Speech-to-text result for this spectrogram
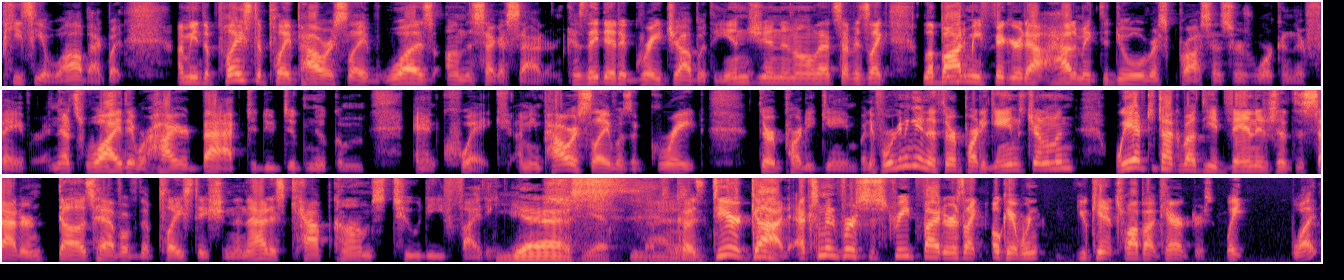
PC a while back, but I mean, the place to play PowerSlave was on the Sega Saturn because they did a great job with the engine and all that stuff. It's like Lobotomy figured out how to make the dual RISC processors work in their favor, and that's why they were hired back to do Duke Nukem and Quake. I mean, PowerSlave was a great third party game, but if we're going to get into third party games, gentlemen, we have to talk about the advantage that the Saturn does have over the PlayStation, and that is Capcom's 2D fighting games. Yes. Yes. Because dear God, X Men versus Street Fighter is like, okay, we're you can't swap out characters. Wait, what?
